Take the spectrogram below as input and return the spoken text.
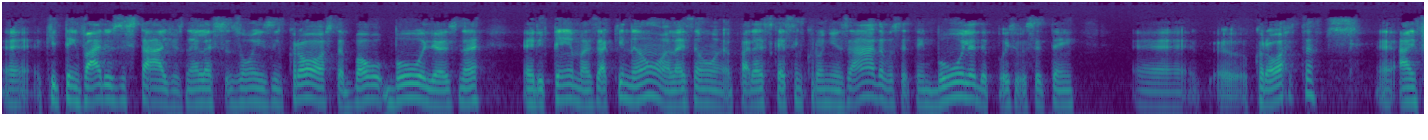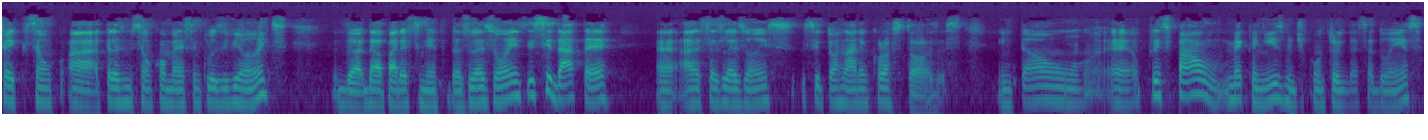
é, que tem vários estágios, né? Lesões em crosta, bolhas, né? eritemas. Aqui não, a lesão é, parece que é sincronizada, você tem bolha, depois você tem é, é, crosta. É, a infecção, a transmissão começa inclusive antes do aparecimento das lesões e se dá até é, essas lesões se tornarem crostosas. Então, é, o principal mecanismo de controle dessa doença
